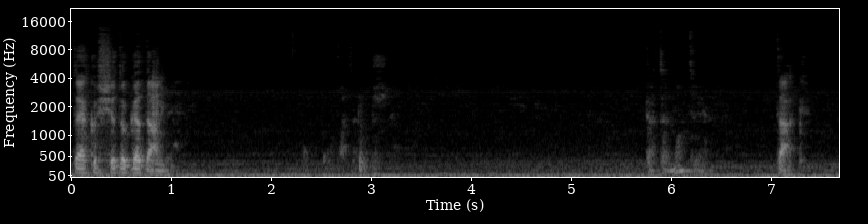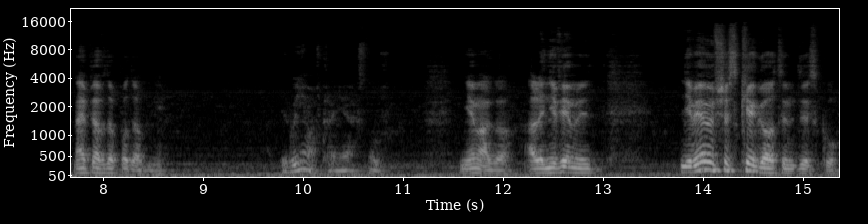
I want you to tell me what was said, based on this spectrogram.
to jakoś się dogadamy. Gatanoty. Tak. Najprawdopodobniej. Jego nie ma w krainach snów. Nie ma go, ale nie wiemy. Nie wiemy wszystkiego o tym dysku.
